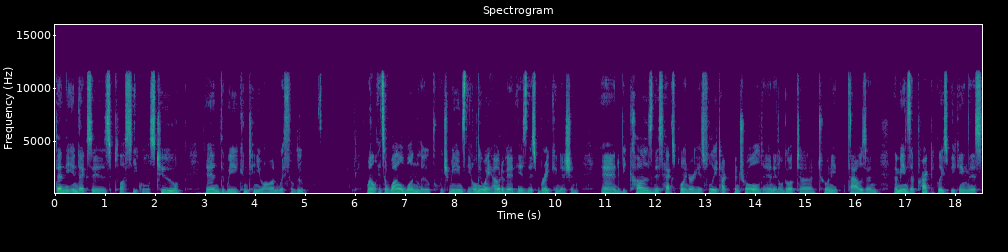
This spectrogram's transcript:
Then the index is plus equals 2, and we continue on with the loop. Well, it's a while one loop, which means the only way out of it is this break condition. And because this hex pointer is fully attacker controlled and it'll go up to 20,000, that means that practically speaking, this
